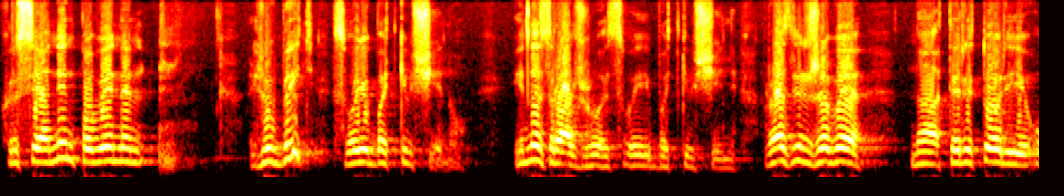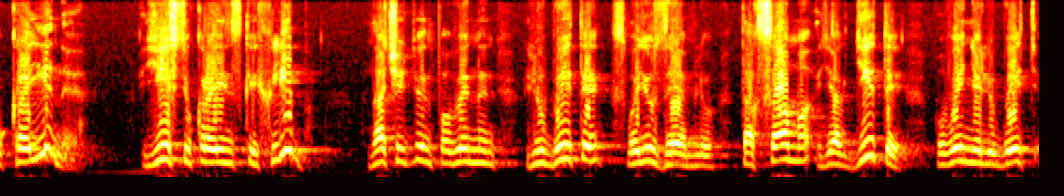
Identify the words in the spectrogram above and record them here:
Християнин повинен любити свою батьківщину і не зраджувати своїй батьківщині. Раз він живе на території України, їсть український хліб, значить він повинен любити свою землю, так само, як діти повинні любити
